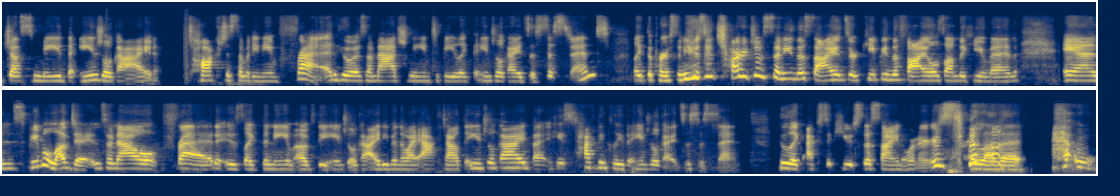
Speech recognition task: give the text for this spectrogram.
just made the angel guide talk to somebody named Fred, who I was imagining to be like the angel guide's assistant, like the person who's in charge of sending the signs or keeping the files on the human. And people loved it. And so now Fred is like the name of the angel guide, even though I act out the angel guide, but he's technically the angel guide's assistant who like executes the sign orders. I love it. How,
